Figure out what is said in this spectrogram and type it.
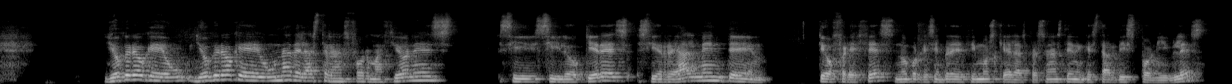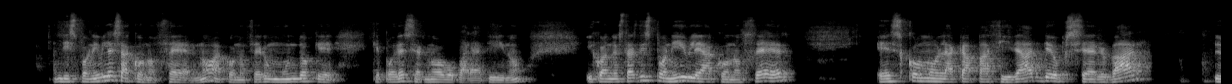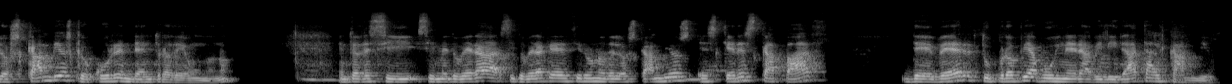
Yo creo que, yo creo que una de las transformaciones, si, si lo quieres, si realmente te ofreces, ¿no? Porque siempre decimos que las personas tienen que estar disponibles, disponibles a conocer, ¿no? A conocer un mundo que, que puede ser nuevo para ti, ¿no? Y cuando estás disponible a conocer, es como la capacidad de observar los cambios que ocurren dentro de uno, ¿no? Entonces, si, si, me tuviera, si tuviera que decir uno de los cambios, es que eres capaz de ver tu propia vulnerabilidad al cambio.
